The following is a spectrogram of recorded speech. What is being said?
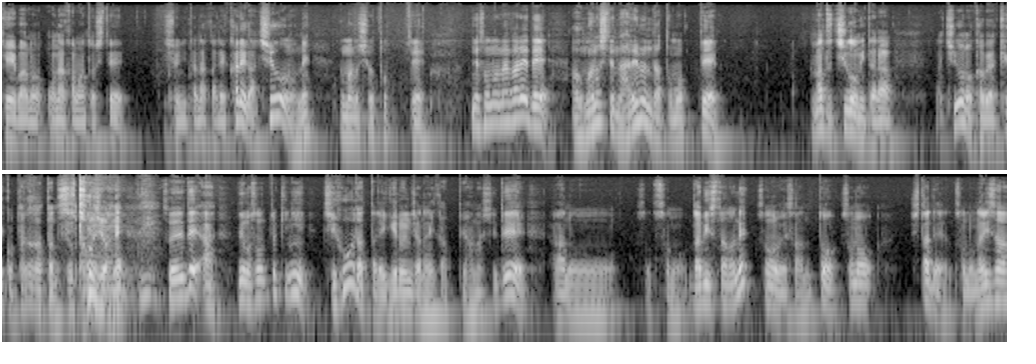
競馬のお仲間として一緒にいた中で彼が中央のね馬主を取ってでその流れであ馬主ってなれるんだと思ってまず中央見たら中央の壁は結構高かったんですよ当時はね。それであでもその時に地方だったらいけるんじゃないかっていう話であのそそのダビスタのね園部さんとその下でその成沢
